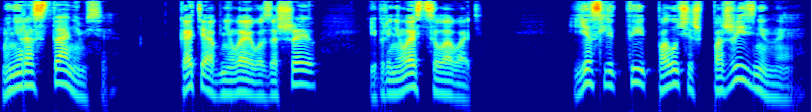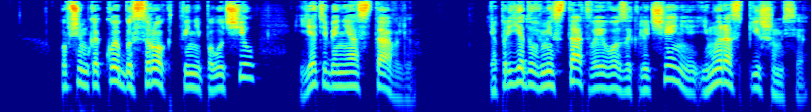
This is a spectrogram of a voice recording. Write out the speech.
«Мы не расстанемся!» Катя обняла его за шею и принялась целовать. «Если ты получишь пожизненное, в общем, какой бы срок ты ни получил, я тебя не оставлю. Я приеду в места твоего заключения, и мы распишемся,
